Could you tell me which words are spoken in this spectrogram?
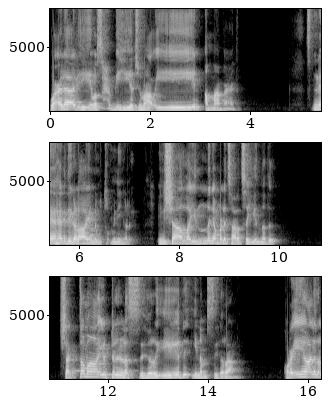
വഅലാ ആലിഹി വസ്ഹബിഹി അജ്മഈൻ. അമ്മാ ബഅദ്. സ്നേഹനിധികളായ എന്റെ മുത്തുമിനിങ്ങളെ ഇൻഷാല്ല ഇന്ന് നമ്മൾ ചർച്ച ചെയ്യുന്നത് ശക്തമായിട്ടുള്ള സിഹർ ഏത് ഇനം സിഹറാണ്? കുറേ ആളുകൾ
